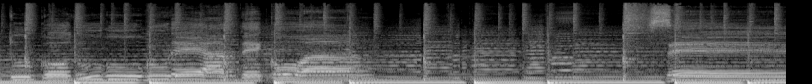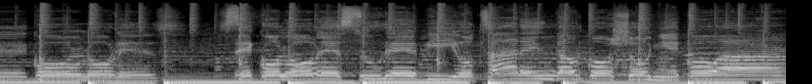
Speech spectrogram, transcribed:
Margotuko dugu gure artekoa. Ze kolorez, ze kolorez zure bihotzaren gaurko soinekoa.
